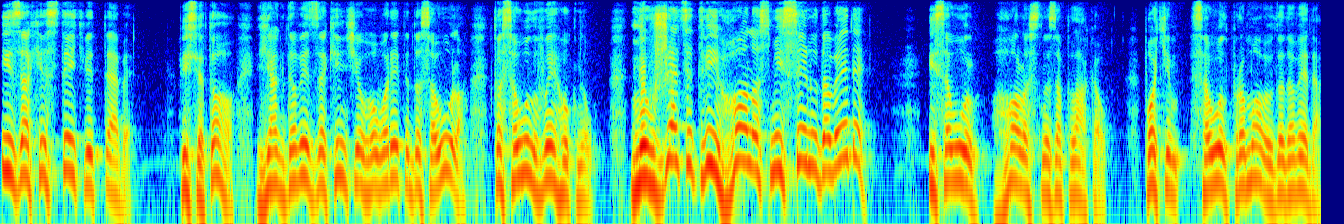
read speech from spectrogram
і захистить від тебе. Після того, як Давид закінчив говорити до Саула, то Саул вигукнув: Невже це твій голос, мій сину Давиде? І Саул голосно заплакав. Потім Саул промовив до Давида:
